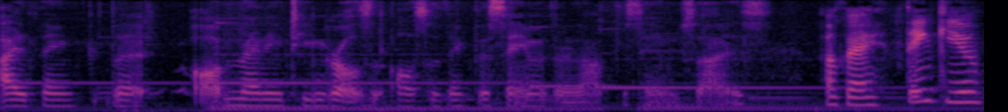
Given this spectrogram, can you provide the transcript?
I think that all, many teen girls also think the same if they're not the same size. Okay, thank you.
